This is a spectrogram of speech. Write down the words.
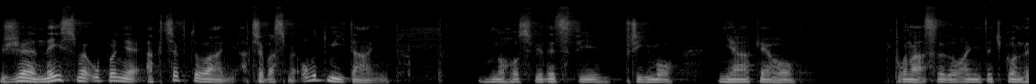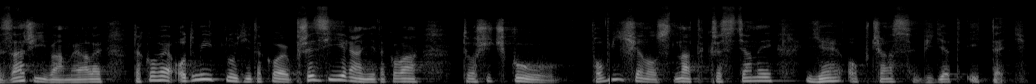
že nejsme úplně akceptováni a třeba jsme odmítáni, mnoho svědectví přímo nějakého pronásledování teď nezažíváme, ale takové odmítnutí, takové přezírání, taková trošičku povýšenost nad křesťany je občas vidět i teď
